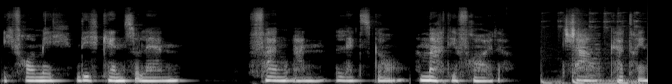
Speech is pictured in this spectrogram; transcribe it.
Ich freue mich, dich kennenzulernen. Fang an, let's go. Mach dir Freude. Ciao, Katrin.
